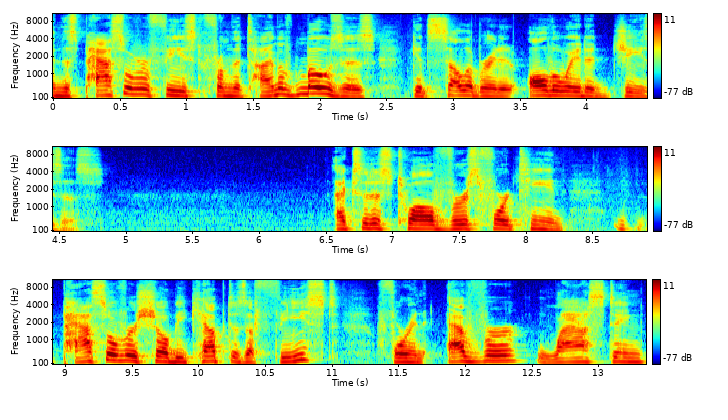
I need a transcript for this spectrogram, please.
And this Passover feast from the time of Moses gets celebrated all the way to Jesus. Exodus 12, verse 14 Passover shall be kept as a feast for an everlasting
